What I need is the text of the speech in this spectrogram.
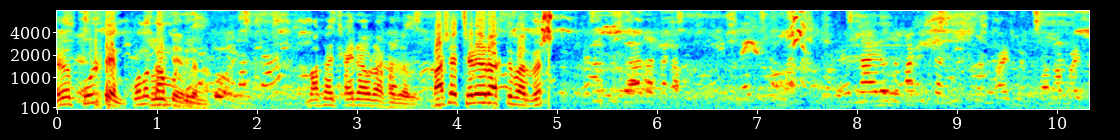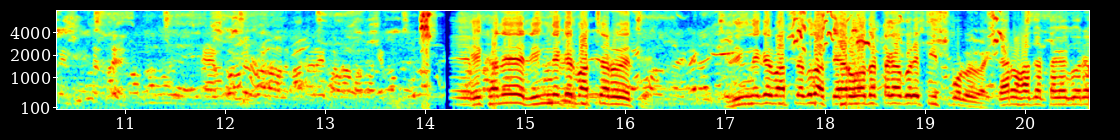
এটা ফুল টেম কোনো tame। দিবে না। বাসায় ছাইরাও রাখা যাবে। বাসায় ছেড়েও রাখতে পারবে। এখানে রিং নেকের বাচ্চা রয়েছে। রিং নেকের বাচ্চাগুলো তেরো হাজার টাকা করে পিস পড়বে ভাই। তেরো হাজার টাকা করে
